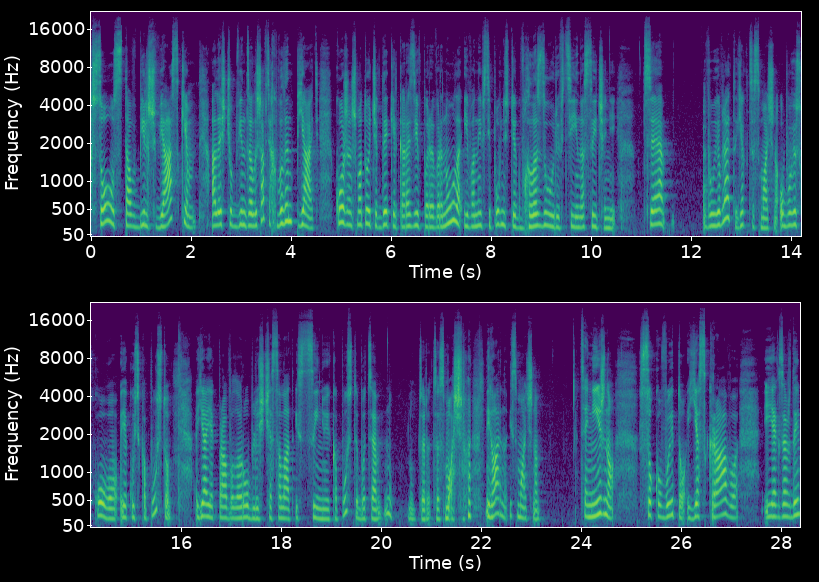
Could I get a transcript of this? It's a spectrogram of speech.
соус став більш в'язким, але щоб він залишався хвилин 5. Кожен шматочок декілька разів перевернула, і вони всі повністю як в глазурі в цій насиченій. Це ви уявляєте, як це смачно? Обов'язково якусь капусту. Я, як правило, роблю ще салат із синьої капусти, бо це, ну, ну, це, це смачно. І гарно, і смачно. Це ніжно, соковито, яскраво і, як завжди,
